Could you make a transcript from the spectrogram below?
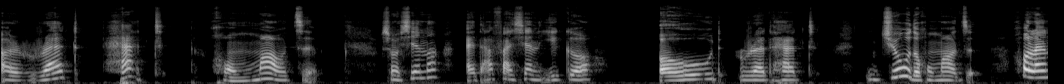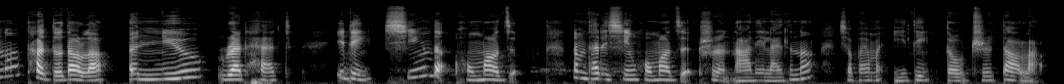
a red hat，红帽子。首先呢，艾达发现了一个 old red hat，旧的红帽子。后来呢，他得到了 a new red hat，一顶新的红帽子。那么它的新红帽子是哪里来的呢？小朋友们一定都知道了。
